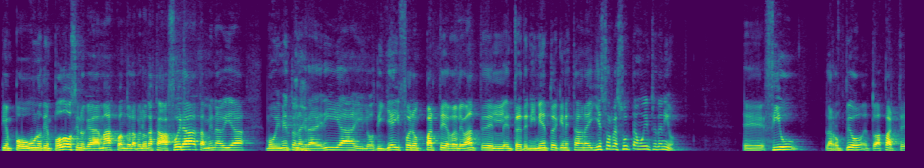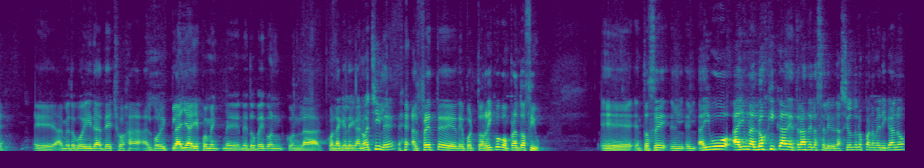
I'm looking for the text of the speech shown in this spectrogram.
tiempo 1, tiempo 2, sino que además cuando la pelota estaba afuera también había movimiento en la gradería y los DJs fueron parte relevante del entretenimiento de quienes estaban ahí y eso resulta muy entretenido. Eh, FIU la rompió en todas partes. Eh, a mí me tocó ir, de hecho, al Volley Playa y después me, topé con, con, la, con, la, que le ganó a Chile al frente de, Puerto Rico comprando a FIU. Eh, entonces, ahí hubo, hay una lógica detrás de la celebración de los Panamericanos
